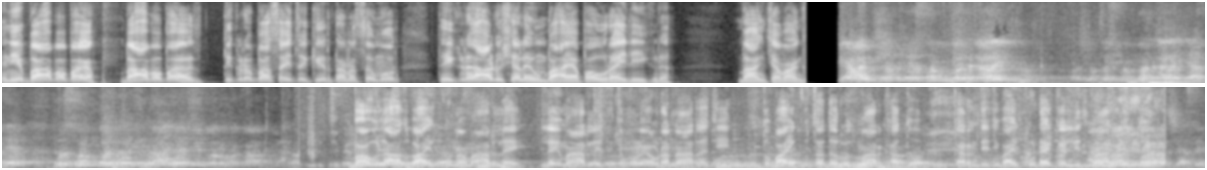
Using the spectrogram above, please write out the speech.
आणि हे बाबा बघा बाबा बा तिकडं बसायचं कीर्तनासमोर तर इकडं आडुशाला येऊन बाया पाहू राहिली इकडं. मागच्या माग. आयुष्यात संगत करायचं. आयुष्यात करायची असेल तर संगत कधी राजाची करू नका भाऊला आज बायकोना मारलंय. लय मारलंय त्याच्यामुळे एवढा नाराज आहे. तो बायकोचा दररोज मार खातो कारण त्याची बायको डाय गल्लीत मार खाते.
